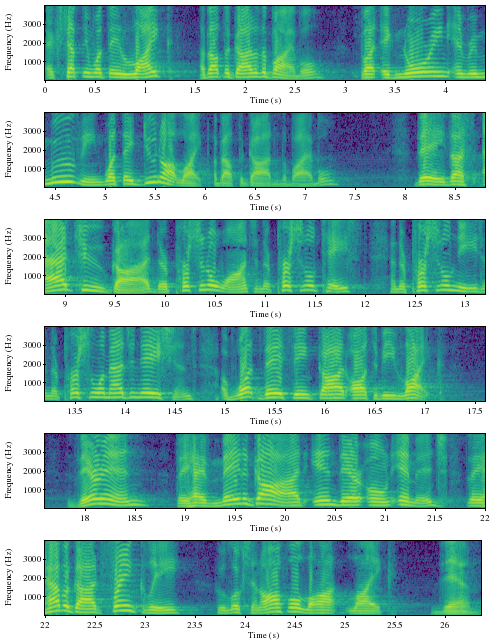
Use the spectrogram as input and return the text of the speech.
accepting what they like about the God of the Bible, but ignoring and removing what they do not like about the God of the Bible. They thus add to God their personal wants and their personal tastes and their personal needs and their personal imaginations of what they think God ought to be like. Therein, they have made a God in their own image. They have a God, frankly, who looks an awful lot like them.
